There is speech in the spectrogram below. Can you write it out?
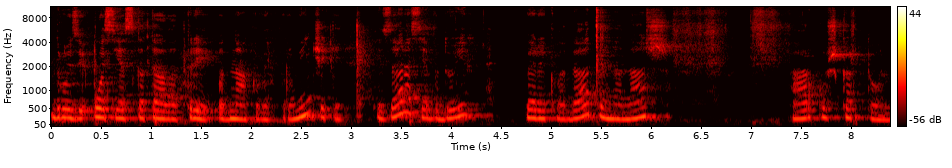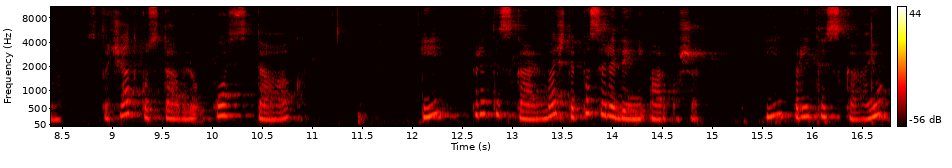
Друзі, ось я скатала три однакових промінчики, і зараз я буду їх перекладати на наш аркуш картону. Спочатку ставлю ось так і притискаю. Бачите, посередині аркуша. І притискаю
